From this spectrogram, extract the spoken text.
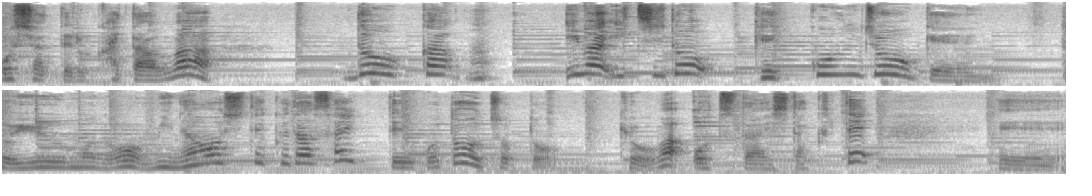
おっしゃってる方はどうか今一度結婚条件というものを見直してくださいっていうことをちょっと今日はお伝えしたくて、えー、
